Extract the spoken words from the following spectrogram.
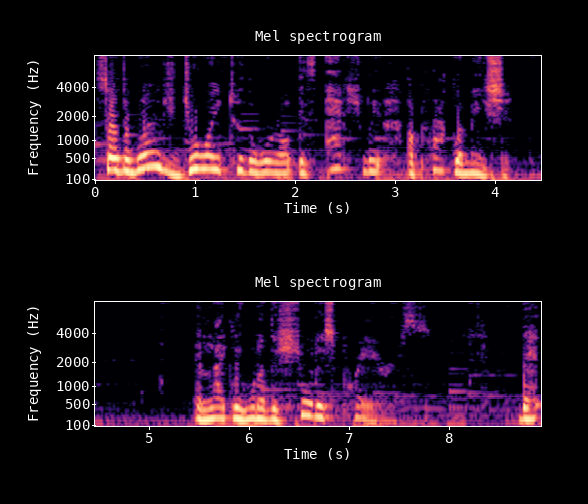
So the words joy to the world is actually a proclamation and likely one of the shortest prayers that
